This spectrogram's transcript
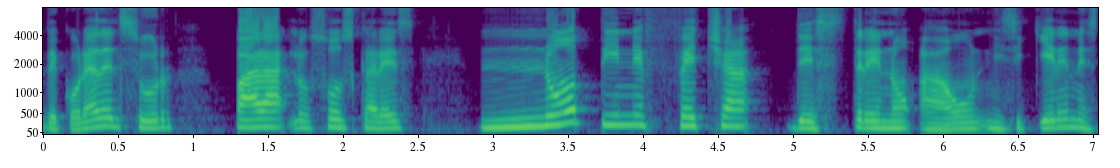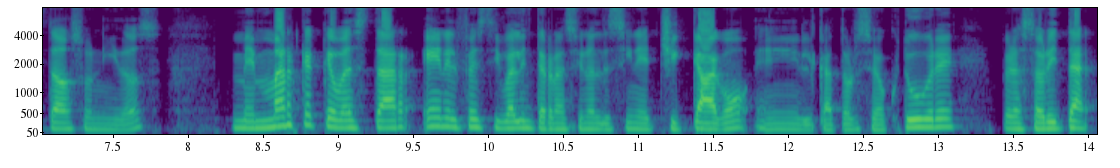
de Corea del Sur para los Oscars. No tiene fecha de estreno aún, ni siquiera en Estados Unidos. Me marca que va a estar en el Festival Internacional de Cine Chicago el 14 de octubre, pero hasta ahorita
